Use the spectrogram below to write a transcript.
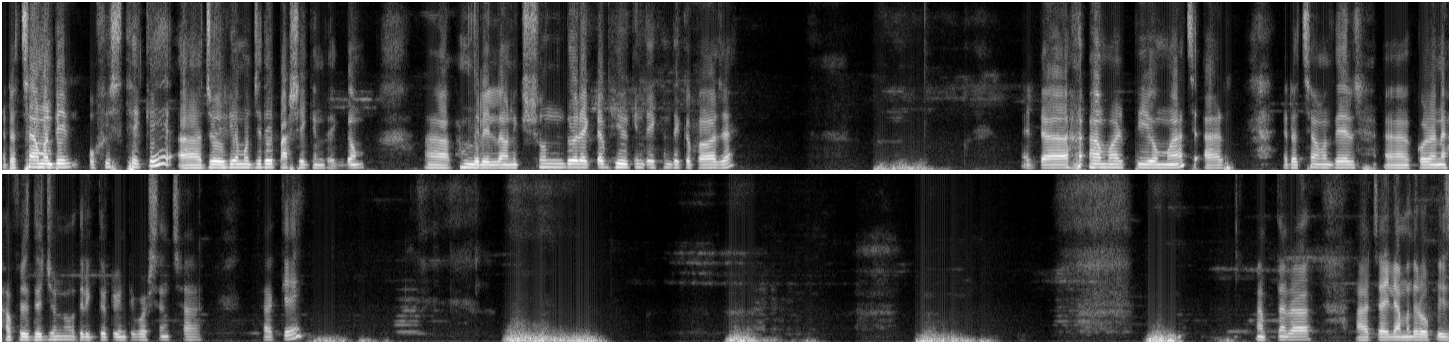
এটা হচ্ছে আমাদের অফিস থেকে জহিরিয়া মসজিদের পাশে কিন্তু একদম আলহামদুলিল্লাহ অনেক সুন্দর একটা ভিউ কিন্তু এখান থেকে পাওয়া যায়। এটা আমার প্রিয় মাছ আর এটা হচ্ছে আমাদের কোরআনে হাফিজদের জন্য অতিরিক্ত টোয়েন্টি পার্সেন্ট ছাড় থাকে। আপনারা চাইলে আমাদের অফিস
